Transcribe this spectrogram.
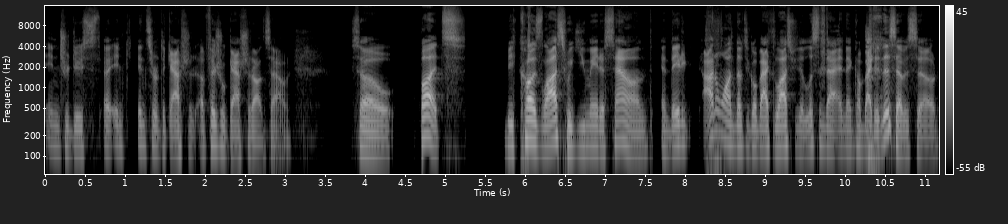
introduce uh, in- insert the Gastro- official Gastrodon sound. So, but because last week you made a sound, and they I don't want them to go back to last week to listen to that and then come back to this episode.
